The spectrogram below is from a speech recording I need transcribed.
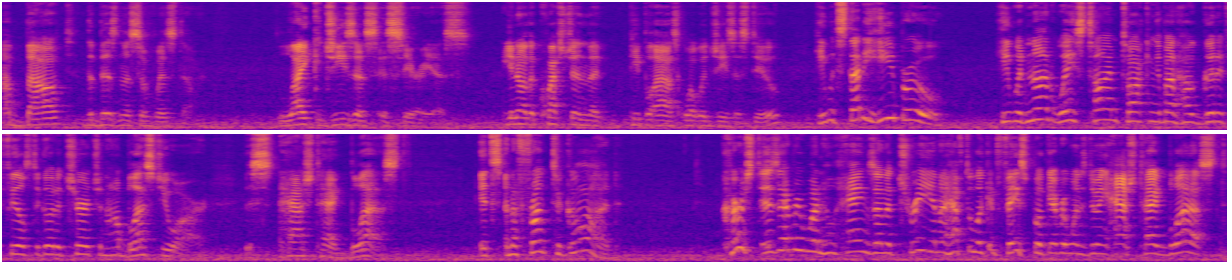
about the business of wisdom, like Jesus is serious. You know, the question that people ask, what would Jesus do? He would study Hebrew. He would not waste time talking about how good it feels to go to church and how blessed you are. This hashtag blessed it's an affront to God. Cursed is everyone who hangs on a tree, and I have to look at Facebook, everyone's doing hashtag blessed.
